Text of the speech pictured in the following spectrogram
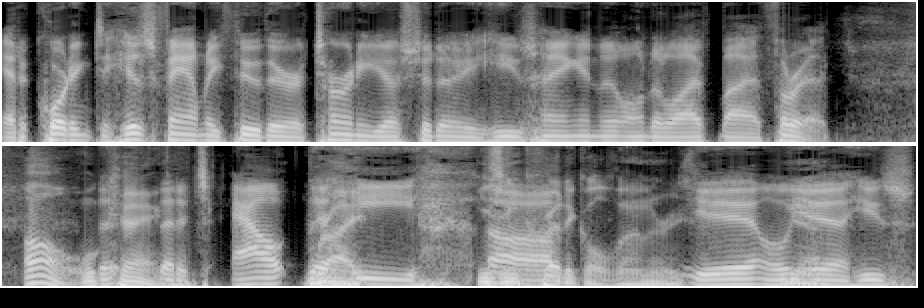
and according to his family through their attorney yesterday, he's hanging on to life by a thread. Oh, okay. That, it's out that Right. he He's in uh, critical then. Yeah. Oh Yeah. yeah. He's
